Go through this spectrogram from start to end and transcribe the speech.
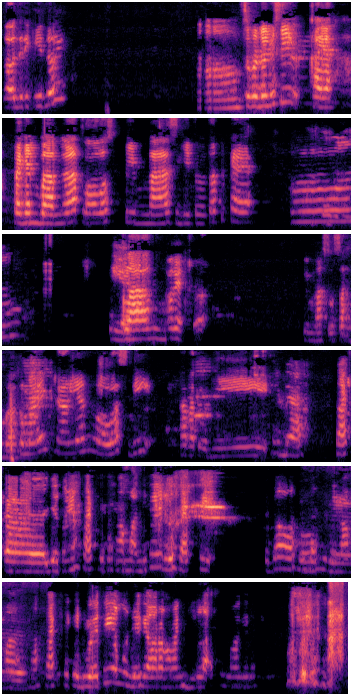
Kalau dari Kidoy hmm, sebenarnya sih kayak pengen banget lolos timnas gitu tapi kayak hmm, Iya. pelan. Oke, timnas susah banget kemarin kalian lolos di apa tuh di Udah. Sa- eh, jatuhnya seksi pertama gitu ya dua seksi. Kita langsung seksi Oke. pertama. Nah seksi kedua itu yang udah kayak orang-orang gila semua gitu.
